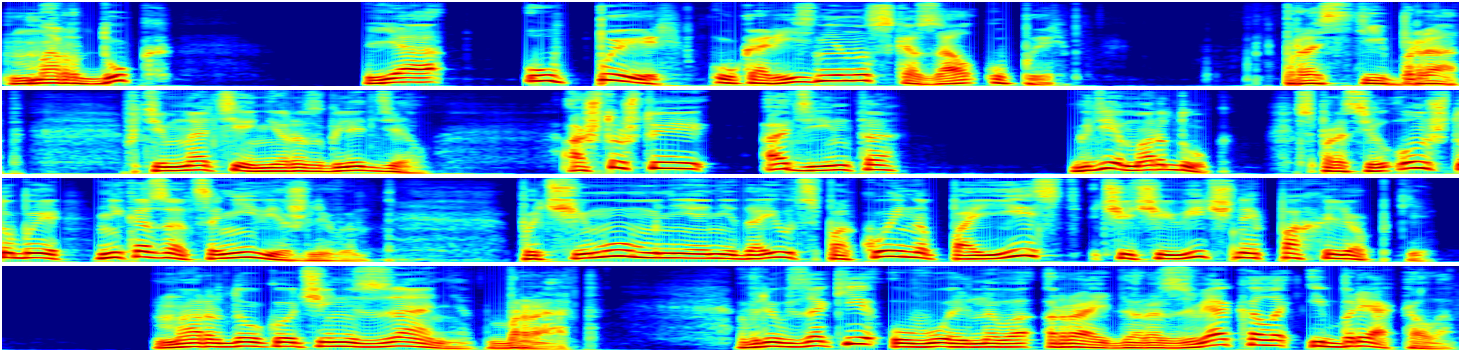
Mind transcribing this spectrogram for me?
«Мордук? Я упырь!» — укоризненно сказал упырь. «Прости, брат, в темноте не разглядел. «А что ж ты один-то?» «Где Мордук?» — спросил он, чтобы не казаться невежливым. «Почему мне не дают спокойно поесть чечевичной похлебки?» «Мордук очень занят, брат». В рюкзаке у вольного райдера звякало и брякало.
